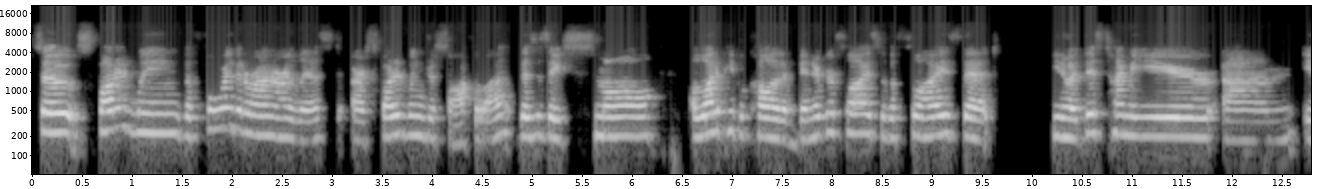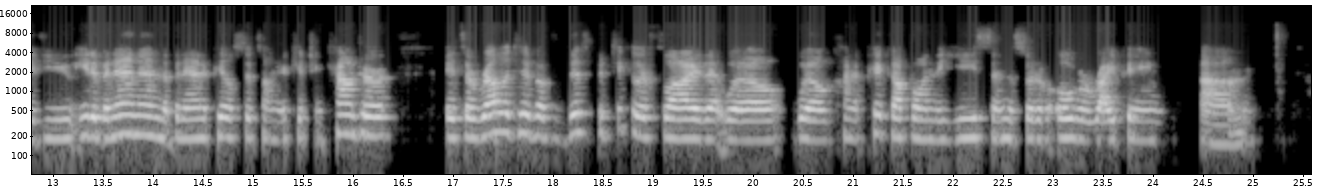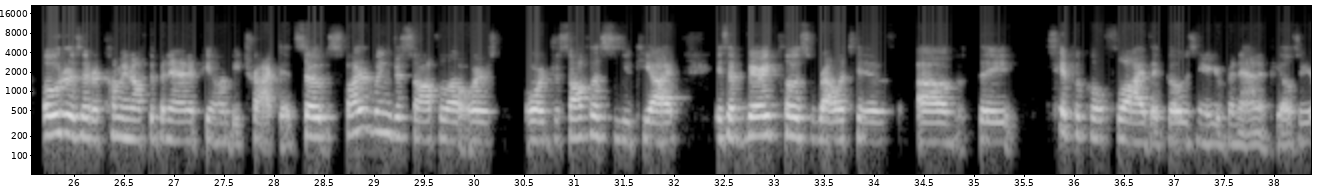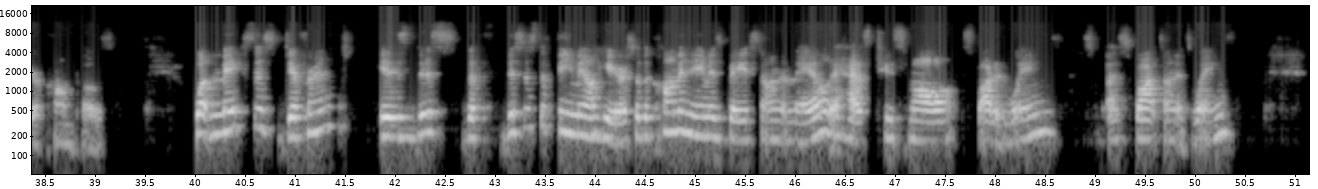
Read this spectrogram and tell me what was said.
So spotted wing, the four that are on our list are spotted wing Drosophila. This is a small, a lot of people call it a vinegar fly. So the flies that, you know, at this time of year, um, if you eat a banana and the banana peel sits on your kitchen counter, it's a relative of this particular fly that will will kind of pick up on the yeast and the sort of overripening um, odors that are coming off the banana peel and be tracted. So spotted wing Drosophila or, or Drosophila suzukii is a very close relative of the typical fly that goes near your banana peels or your compost. What makes this different is this the this is the female here. So the common name is based on the male. It has two small spotted wings, uh, spots on its wings.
